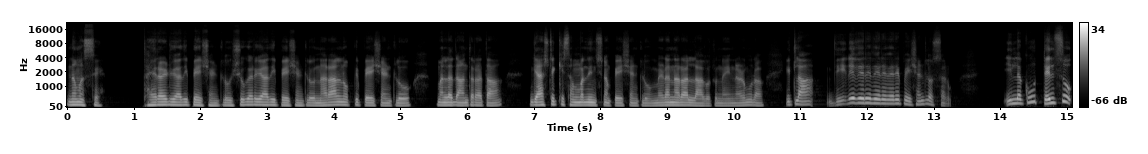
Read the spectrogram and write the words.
నమస్తే. థైరాయిడ్ వ్యాధి పేషెంట్లు, షుగర్ వ్యాధి పేషెంట్లు, నరాల నొప్పి పేషెంట్లు, మళ్ళీ దాని తర్వాత గ్యాస్ట్రిక్‌కి సంబంధించిన పేషెంట్లు, మెడ నరాలు లాగుతున్నాయి, నడుము రా ఇట్లా వేరే, వేరే, వేరే, వేరే పేషెంట్లు వస్తారు వీళ్ళకు తెలుసు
